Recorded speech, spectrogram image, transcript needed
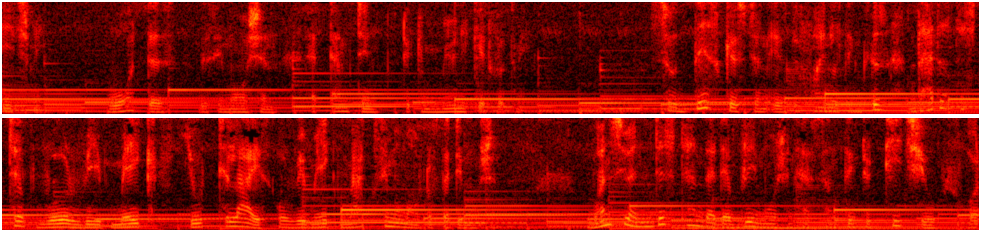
teach me? What does this emotion attempting to communicate with me? So, this question is the final thing because that is the step where we make utilize or we make maximum out of that emotion. Once you understand that every emotion has something to teach you, or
